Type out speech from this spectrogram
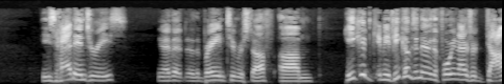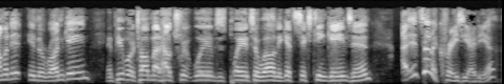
He's had injuries, you know, the, the brain tumor stuff. Um, he could, I mean, if he comes in there and the 49ers are dominant in the run game and people are talking about how Trent Williams is playing so well and he gets 16 games in, it's not a crazy idea.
